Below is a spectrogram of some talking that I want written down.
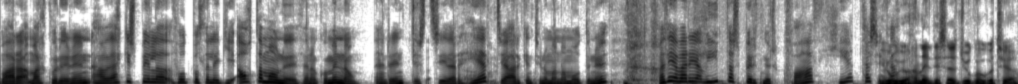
Varamarkverðurinn hafði ekki spilað fótbollaleiki í áttamánuði þegar hann kom inn á en reyndist síðar hetja Argentínumann á mótinu með því að verja vítaspyrnur. Hvað hét þessi Jú, jú, hann heiti Sergio Cocotia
